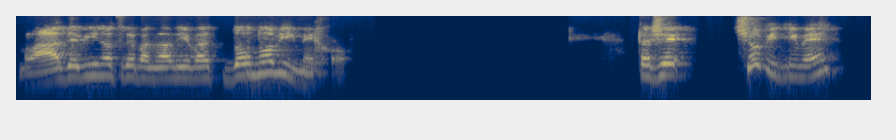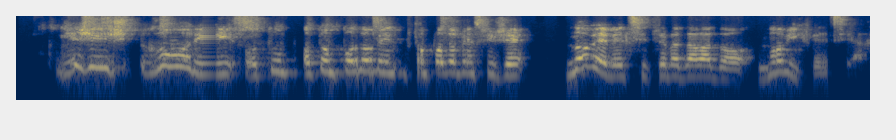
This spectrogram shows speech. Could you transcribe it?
Mladé víno treba nalievať do nových mechov. Takže čo vidíme? Ježiš hovorí o tom, o tom, podoben, tom podobenství, že nové veci treba dávať do nových veciach.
